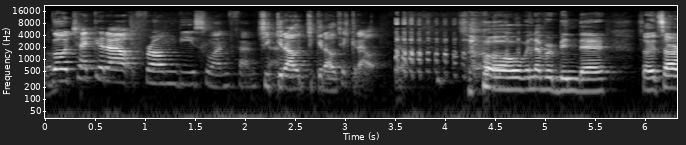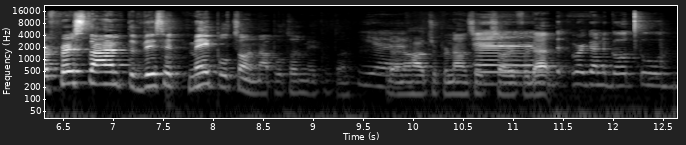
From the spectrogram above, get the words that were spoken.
Go check it out from this one fam. Check it out, check it out, Check it out. So we never been there. So it's our first time to visit Mapleton. Mapleton, Mapleton. Yeah. Don't know how to pronounce it. Sorry for that. We're gonna go to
